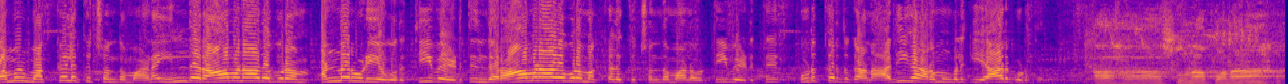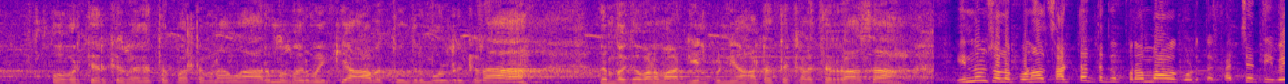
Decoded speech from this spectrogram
தமிழ் மக்களுக்கு சொந்தமான இந்த ராமநாதபுரம் மன்னருடைய ஒரு தீவை எடுத்து இந்த ராமநாதபுரம் மக்களுக்கு சொந்தமான ஒரு தீவை எடுத்து கொடுக்கறதுக்கான அதிகாரம் உங்களுக்கு யார் கொடுத்தது? ஆஹா சூனா போனா ஒவ்வொருத்தர் இருக்க வேகத்தை பார்த்தோம்னா அவன் அருமை வறுமைக்கு ஆபத்து வந்துடும் போல் இருக்கடா. ரொம்ப கவனமா டீல் பண்ணி ஆட்டத்தை கலைச்சிடுற ராசா. இன்னும் சொல்ல போனால் சட்டத்துக்கு புறம்பாக கொடுத்த கச்சத்தீவை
